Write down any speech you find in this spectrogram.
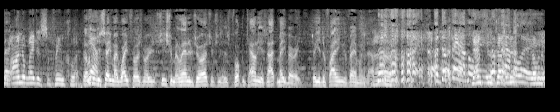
the, on the way to the Supreme Court. So let Yeah. me just say, my wife Rosemary, she's from Atlanta, Georgia. She says Fulton County is not Mayberry, so you're defining the family now. Uh, the family. Thank you, the Governor- family. Governor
